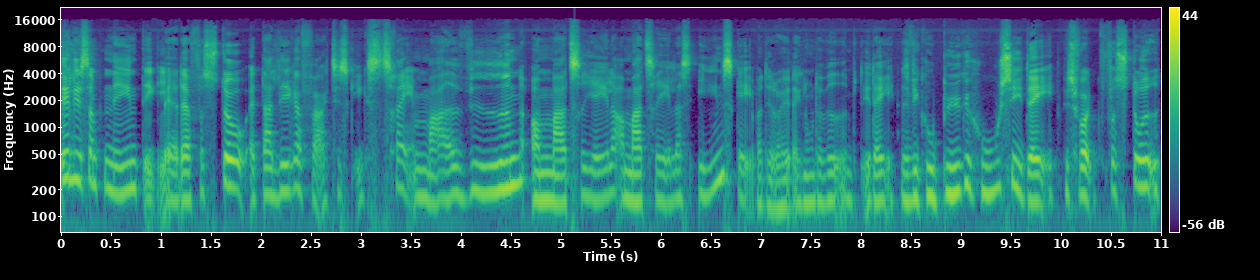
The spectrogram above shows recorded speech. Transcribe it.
Det er ligesom den ene del af det, at forstå, at der ligger faktisk ekstremt meget viden om materialer og materialers egenskaber. Det er der heller ikke nogen, der ved i dag. Altså, vi kunne bygge huse i dag. Hvis folk forstod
